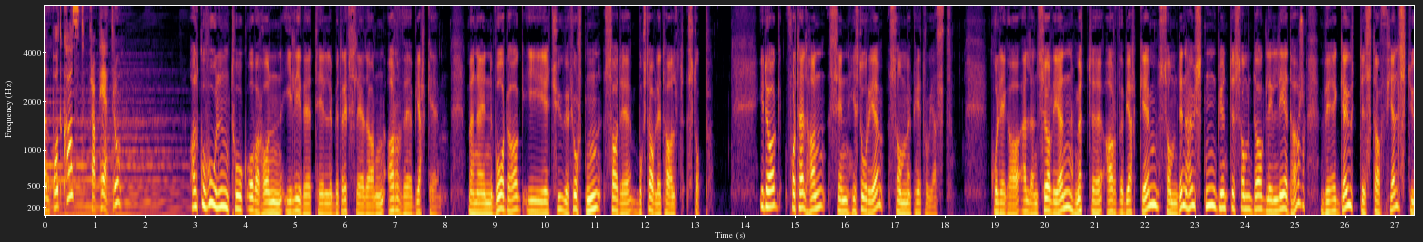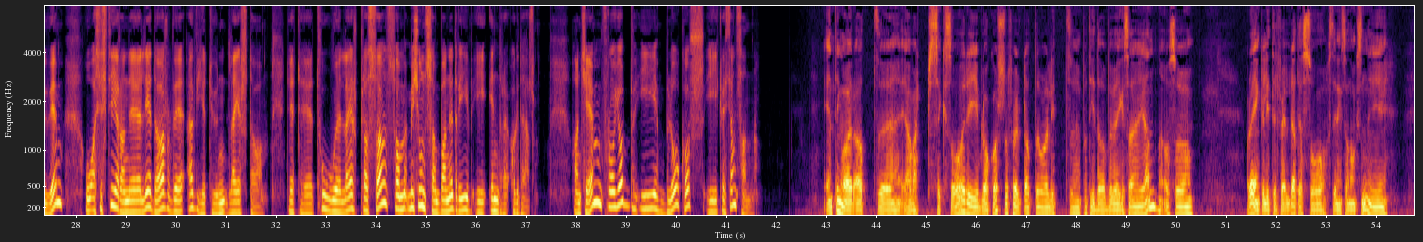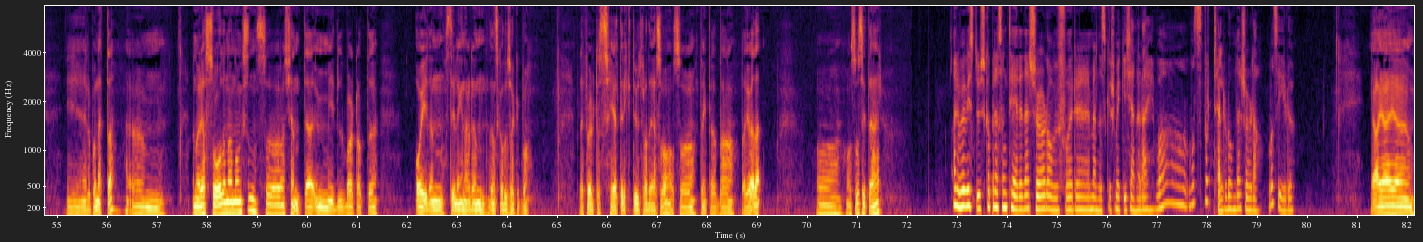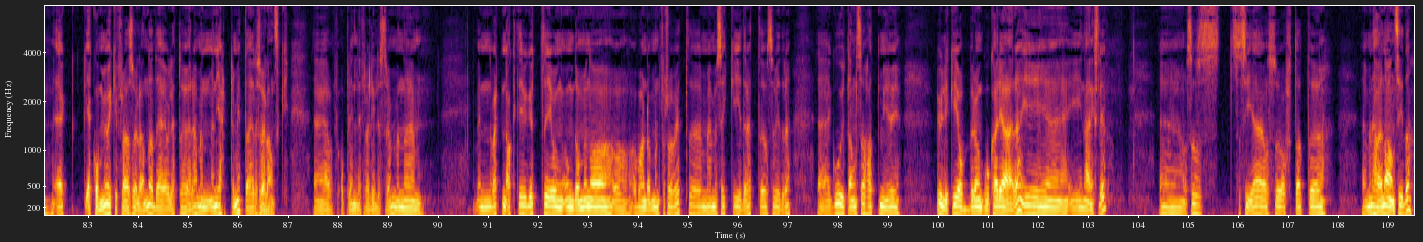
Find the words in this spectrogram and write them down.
En podkast fra Petro. Alkoholen tok overhånd i livet til bedriftslederen Arve Bjerke. Men en vårdag i 2014 sa det bokstavelig talt stopp. I dag forteller han sin historie som Petro-gjest. Kollega Ellen Sørlien møtte Arve Bjerke, som denne høsten begynte som daglig leder ved Gautestad fjellstue og assisterende leder ved Evjetun leirstad. Dette er to leirplasser som Misjonssambandet driver i Indre Agder. Han kommer fra jobb i Blå Kors i Kristiansand. En ting var at eh, jeg har vært seks år i Blå Kors og følte at det var litt eh, på tide å bevege seg igjen. Og så var det egentlig litt tilfeldig at jeg så stillingsannonsen i, i, eller på nettet. Um, men når jeg så den annonsen, så kjente jeg umiddelbart at uh, oi, den stillingen her, den, den, skal du søke på. For Det føltes helt riktig ut fra det jeg så, og så tenkte jeg da, da gjør jeg det. Og, og så sitter jeg her. Arve, hvis du skal presentere deg sjøl overfor eh, mennesker som ikke kjenner deg, hva, hva forteller du om deg sjøl da? Hva sier du? Ja, jeg, eh, jeg, jeg, kommer jo ikke fra Sørlandet, det er jo lett å høre, men, men hjertet mitt er sørlandsk. Jeg er opprinnelig fra Lillestrøm, men, eh, men vært en aktiv gutt i ungdommen og, og, og barndommen for så vidt, med musikk, idrett osv. God utdannelse, hatt mye ulike jobber og en god karriere i, i næringsliv. Eh, og så, så, sier jeg også ofte at eh, Men jeg har en annen side.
